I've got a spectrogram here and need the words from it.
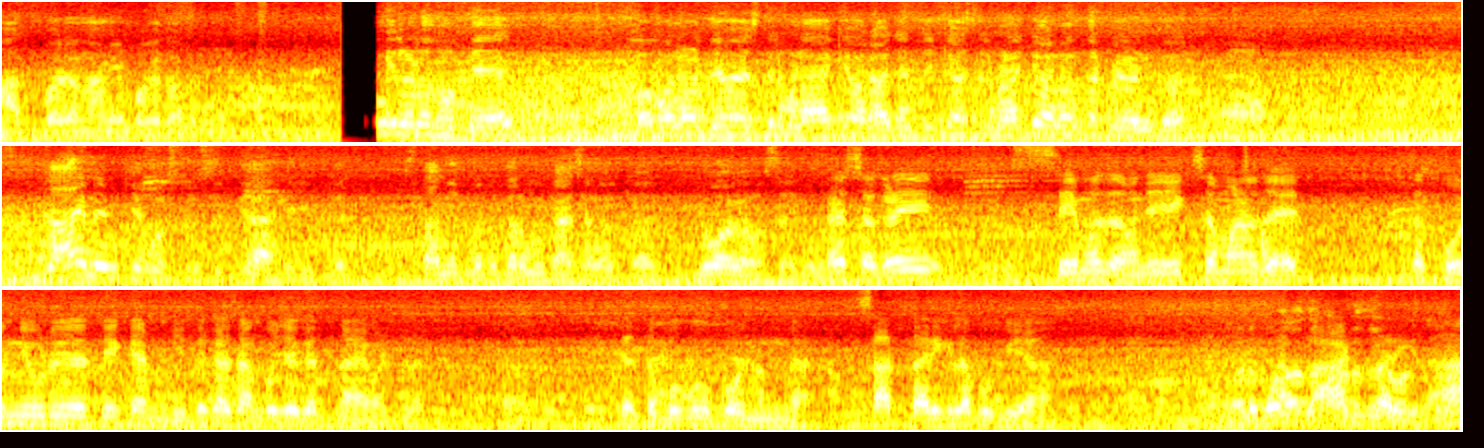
आजपर्यंत आम्ही बघत आलो लढत होते. बबन देवे असतील म्हणा किंवा राजन चिके असतील म्हणा किंवा अनंत पिळणकर. काय नेमकी वस्तुस्थिती आहे इथले? स्थानिक मतदार म्हणून काय सांगाल किंवा युवा व्यावसायिक सगळे सेमच आहे म्हणजे एक समानच आहेत. आता कोण निवडून येते काय मी तर काय सांगू शकत नाही म्हटलं. हा. ते आता बघू कोण सात तारीखला बघूया. आठ तारखेला,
